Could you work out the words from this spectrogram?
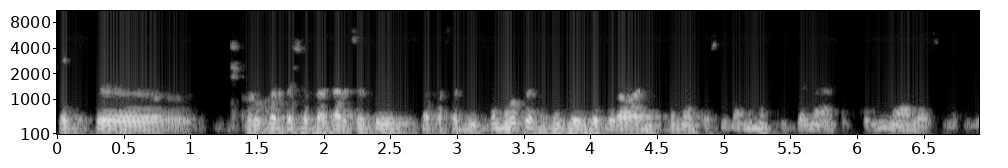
त्यात अं, खरोखर कशा प्रकारचं ते तपासात निष्पन्न होत असेल त्यांच्या विरुद्ध पुरावा निष्पन्न होत असेल आणि नक्कीच त्यांना अटक करून न्यायालयासमोर दिलं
